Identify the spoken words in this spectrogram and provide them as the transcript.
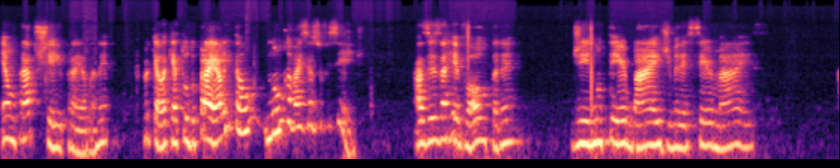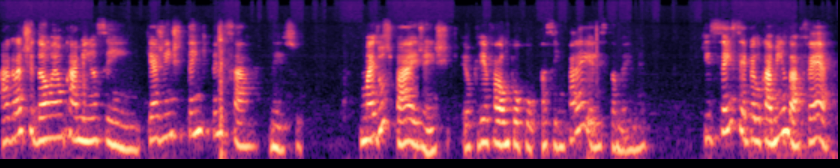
é um prato cheio para ela, né? Porque ela quer tudo para ela, então nunca vai ser suficiente. Às vezes a revolta, né? De não ter mais, de merecer mais. A gratidão é um caminho assim que a gente tem que pensar nisso. Mas os pais, gente, eu queria falar um pouco assim para eles também, né? que sem ser pelo caminho da fé,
